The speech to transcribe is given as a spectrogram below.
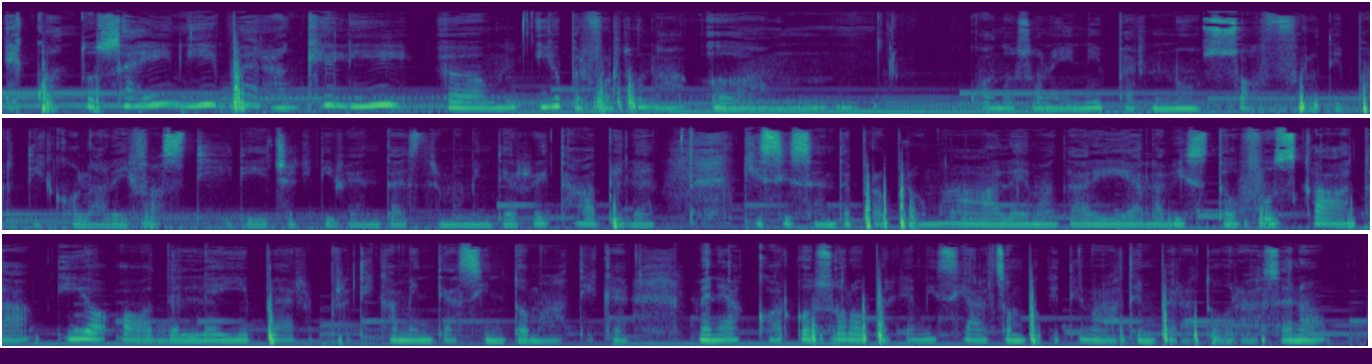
E quando sei in iper, anche lì, um, io per fortuna um, quando sono in iper non soffro di particolari fastidi, c'è chi diventa estremamente irritabile, chi si sente proprio male, magari ha la vista offuscata. Io ho delle iper praticamente asintomatiche, me ne accorgo solo perché mi si alza un pochettino la temperatura, se no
